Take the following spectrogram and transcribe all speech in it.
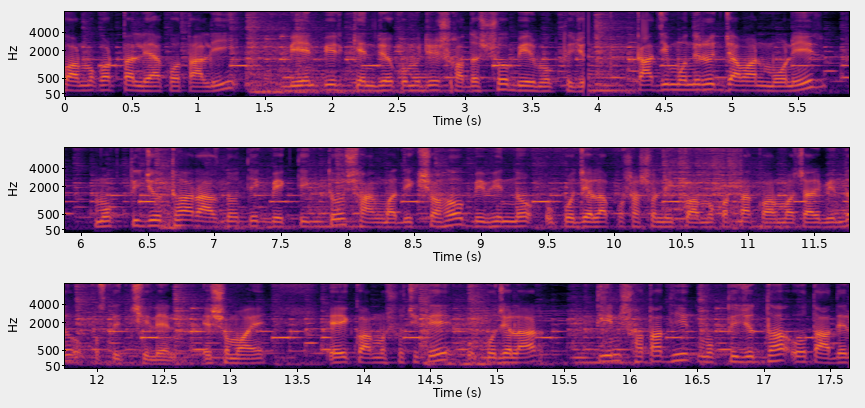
কর্মকর্তা লিয়াকত আলী, বিএনপির কেন্দ্রীয় কমিটির সদস্য বীর মুক্তিযুদ্ধ, কাজী মনিরুজ্জামান মনির মুক্তিযোদ্ধা, রাজনৈতিক ব্যক্তিত্ব, সাংবাদিক সহ বিভিন্ন উপজেলা প্রশাসনিক কর্মকর্তা, কর্মচারীবৃন্দ উপস্থিত ছিলেন। এ সময় এই কর্মসূচিতে উপজেলার তিন শতাধিক মুক্তিযোদ্ধা ও তাদের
